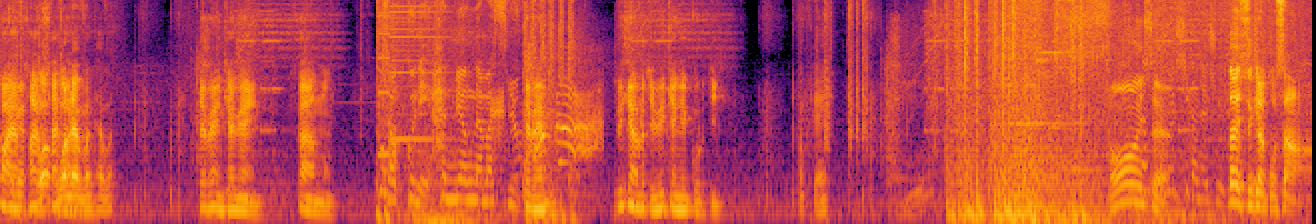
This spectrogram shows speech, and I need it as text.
파이어 파이어 개병인 개병인 스카이 안놈 적군이 한 명 남았습니다. 개병 위켄 오르티 위켄 개꼬 오르티 Okay. 나이스. 나이스 개꼬상.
